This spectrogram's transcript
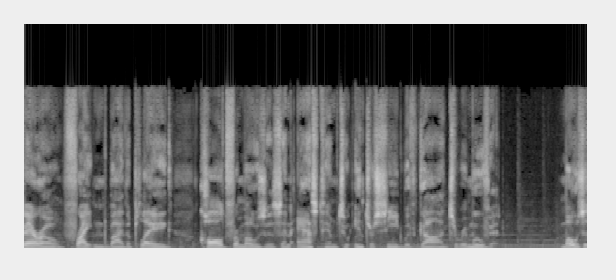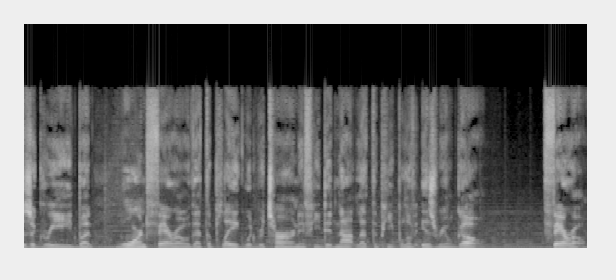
Pharaoh, frightened by the plague, called for Moses and asked him to intercede with God to remove it. Moses agreed but warned Pharaoh that the plague would return if he did not let the people of Israel go. Pharaoh,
